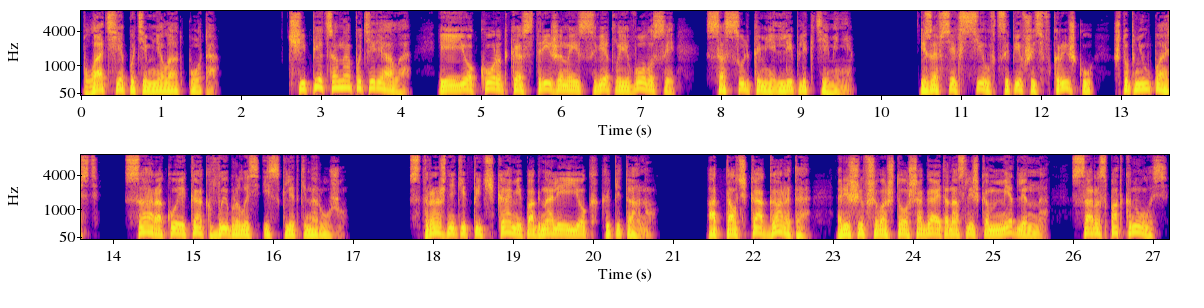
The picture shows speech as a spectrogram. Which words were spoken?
платье потемнело от пота. Чепец она потеряла, и ее коротко стриженные светлые волосы сосульками липли к темени. Изо всех сил вцепившись в крышку, чтоб не упасть, Сара кое-как выбралась из клетки наружу. Стражники тычками погнали ее к капитану. От толчка Гаррета, решившего, что шагает она слишком медленно, Сара споткнулась,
